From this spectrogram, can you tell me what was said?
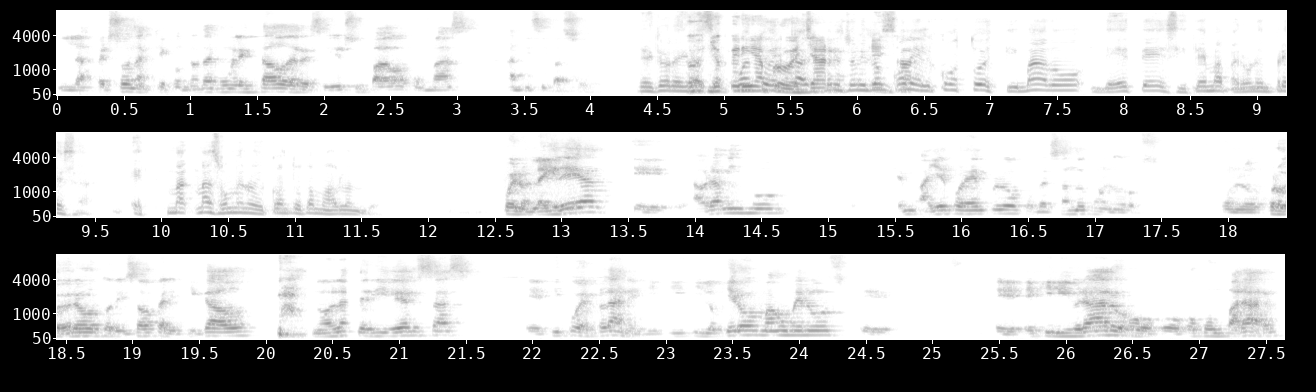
las personas que contratan con el Estado de recibir su pago con más anticipación. Director, Yo quería aprovechar. ¿Cuál es el costo estimado de este sistema para una empresa? Más, o menos de cuánto estamos hablando. Bueno, la idea, eh, ahora mismo, em, ayer por ejemplo, conversando con los, con los proveedores autorizados calificados, nos hablan de diversas eh, tipos de planes y, lo quiero más o menos eh, equilibrar o, o comparar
